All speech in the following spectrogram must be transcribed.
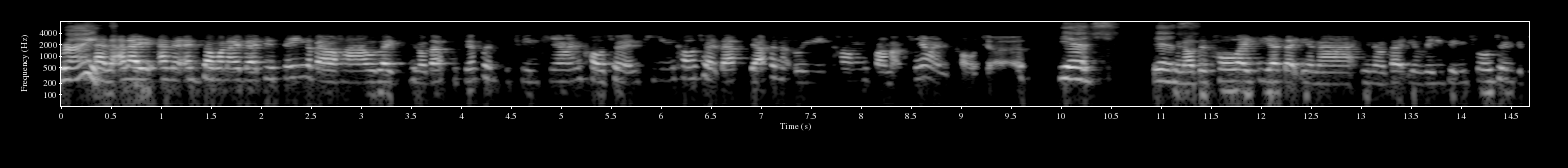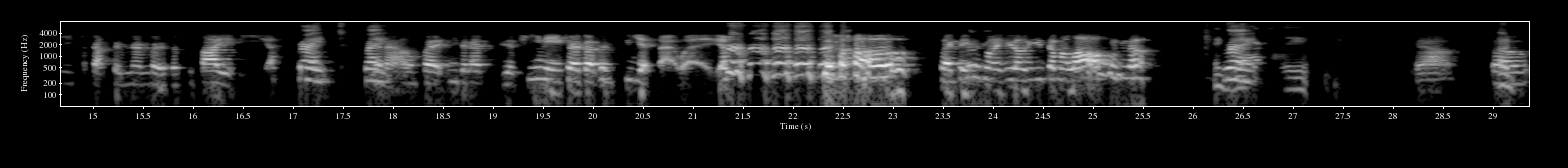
right. And and I and, and so when I read your thing about how like you know that's the difference between parent culture and teen culture, that's definitely come from a parent culture. Yes. Yes. You know, this whole idea that you're not, you know, that you're raising children to be productive members of society. Right, right. You know, but even if your teenager doesn't see it that way. you know, like they just want you to leave them alone. Exactly. Yeah. Oh, so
